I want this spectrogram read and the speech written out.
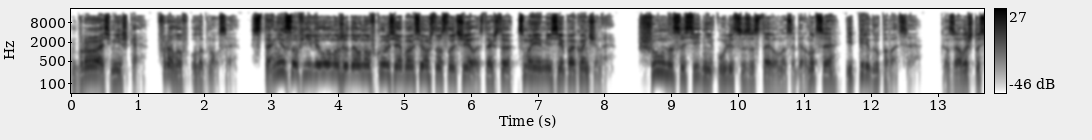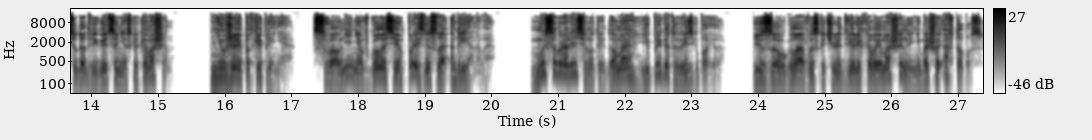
«Брось, Мишка!» — Фролов улыбнулся. «Станислав Егелон уже давно в курсе обо всем, что случилось, так что с моей миссией покончено». Шум на соседней улице заставил нас обернуться и перегрупповаться. Казалось, что сюда двигается несколько машин. «Неужели подкрепление?» С волнением в голосе произнесла Андреянова. Мы собрались внутри дома и приготовились к бою. Из-за угла выскочили две легковые машины и небольшой автобус.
